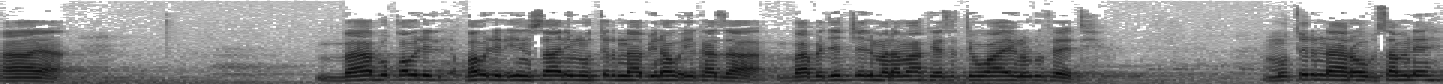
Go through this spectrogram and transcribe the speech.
آية باب قول قول الإنسان مطرنا بنوع كذا باب جج المنما كيست واين رفيت مطرنا روب سمنه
